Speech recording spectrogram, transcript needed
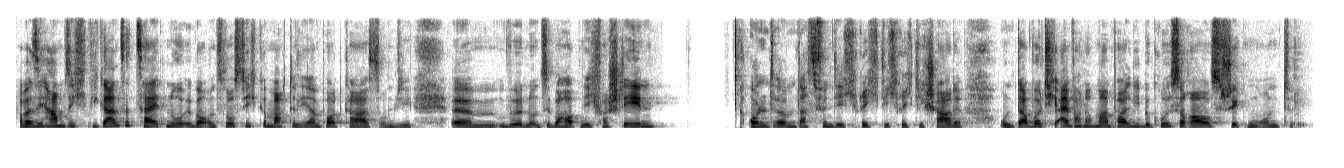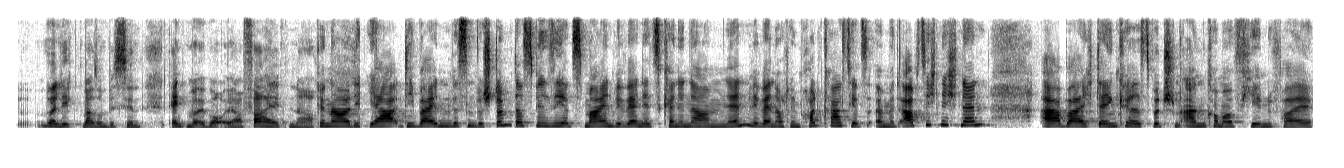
Aber sie haben sich die ganze Zeit nur über uns lustig gemacht in ihrem Podcast und die ähm, würden uns überhaupt nicht verstehen. Und ähm, das finde ich richtig, richtig schade. Und da wollte ich einfach noch mal ein paar liebe Grüße rausschicken und äh, überlegt mal so ein bisschen, denkt mal über euer Verhalten nach. Genau, die, ja, die beiden wissen bestimmt, dass wir sie jetzt meinen. Wir werden jetzt keine Namen nennen. Wir werden auch den Podcast jetzt äh, mit Absicht nicht nennen. Aber ich denke, es wird schon ankommen auf jeden Fall.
